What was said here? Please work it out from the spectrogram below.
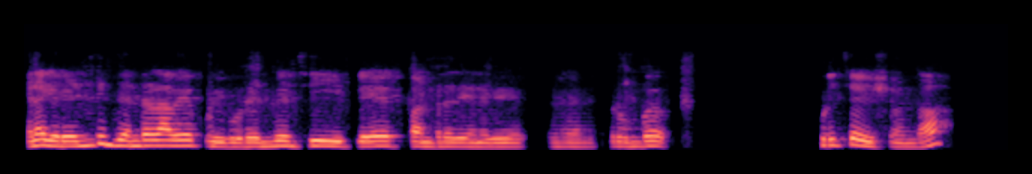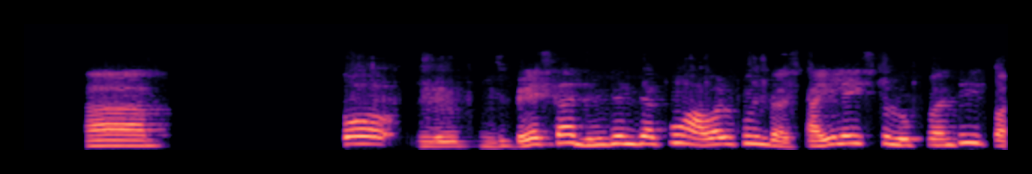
எனக்கு ரெண்டு ஜென்ரலாவே பிடிக்கும். ரெட் வச்சு பிளே பண்றது எனக்கு ரொம்ப பிடிச்ச விஷயம் தான் ஸோ பேஸ்டா ஜிஞ்சன்ஜக்கும் அவளுக்கும் இந்த ஸ்டைலைஸ்டு லுக் வந்து இப்போ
